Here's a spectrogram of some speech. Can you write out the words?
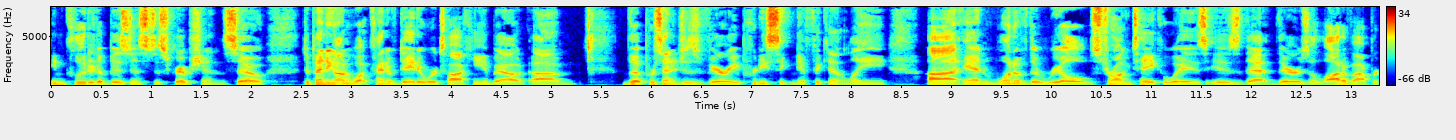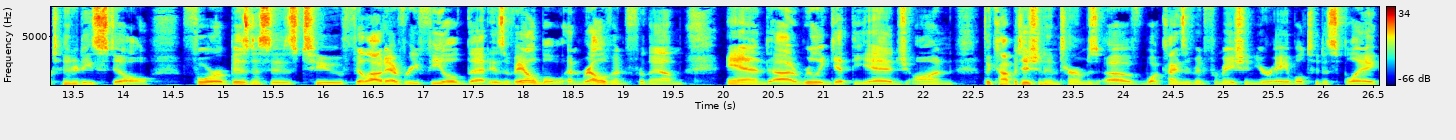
included a business description. So, depending on what kind of data we're talking about, um, the percentages vary pretty significantly. Uh, and one of the real strong takeaways is that there's a lot of opportunities still for businesses to fill out every field that is available and relevant for them and uh, really get the edge on the competition in terms of what kinds of information you're able to display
